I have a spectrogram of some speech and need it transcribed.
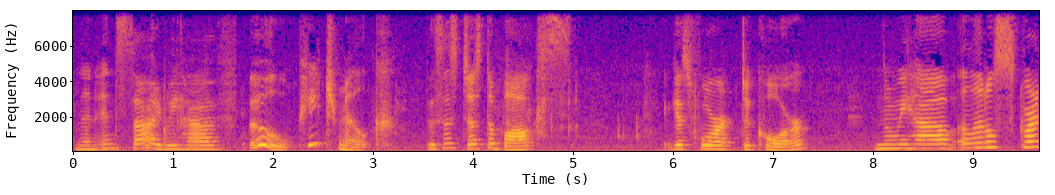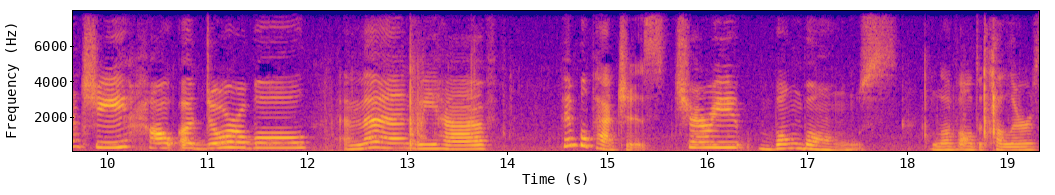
And then inside we have, ooh, peach milk. This is just a box, I guess for decor. And then we have a little scrunchie, how adorable. And then we have pimple patches, cherry bonbons. Love all the colors.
